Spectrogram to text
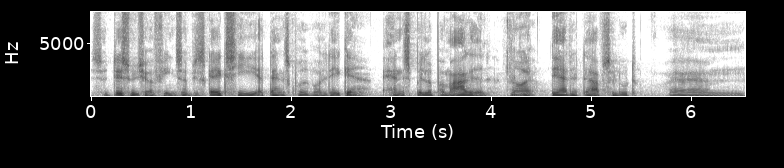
så det synes jeg er fint. Så vi skal ikke sige, at dansk fodbold ikke er en spiller på markedet. Fordi Nej. det er det, det er absolut. Øhm,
